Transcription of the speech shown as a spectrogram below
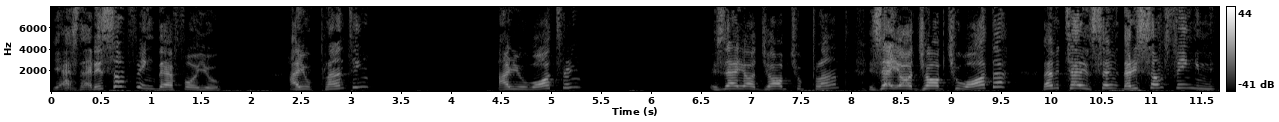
Yes, there is something there for you. Are you planting? Are you watering? Is that your job to plant? Is that your job to water? Let me tell you, there is something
